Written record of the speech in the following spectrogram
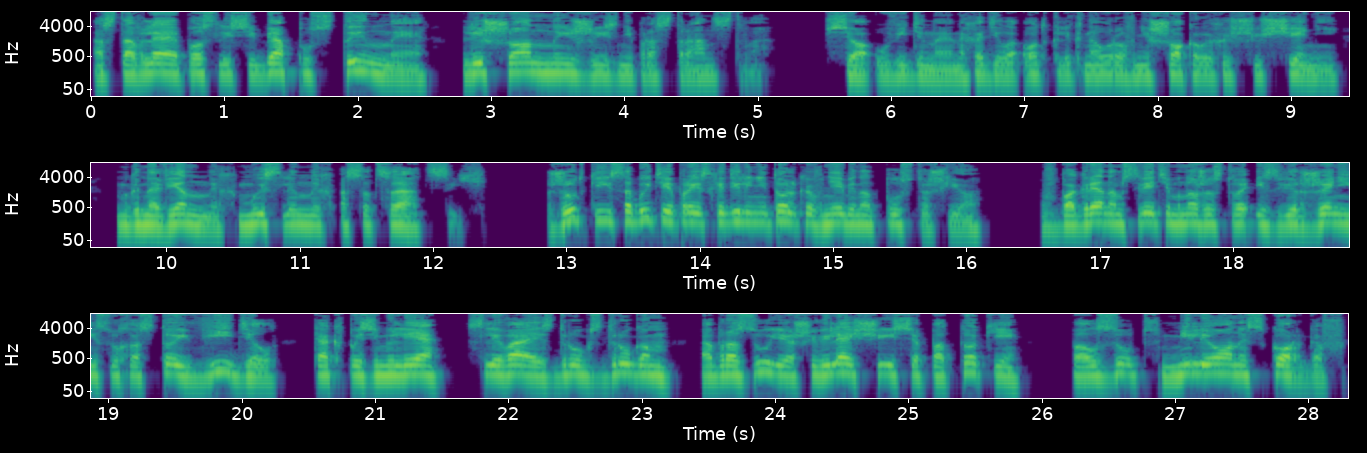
оставляя после себя пустынные, лишенные жизни пространства. Все увиденное находило отклик на уровне шоковых ощущений, мгновенных мысленных ассоциаций. Жуткие события происходили не только в небе над пустошью. В багряном свете множество извержений сухостой видел, как по земле, сливаясь друг с другом, образуя шевелящиеся потоки, ползут миллионы скоргов,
